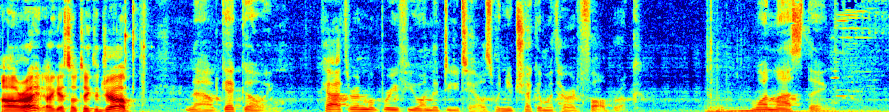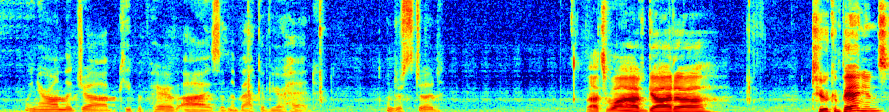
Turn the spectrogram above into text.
Alright, I guess I'll take the job. Now, get going. Catherine will brief you on the details when you check in with her at Fallbrook. One last thing. When you're on the job, keep a pair of eyes in the back of your head. Understood? That's why I've got, uh, two companions.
